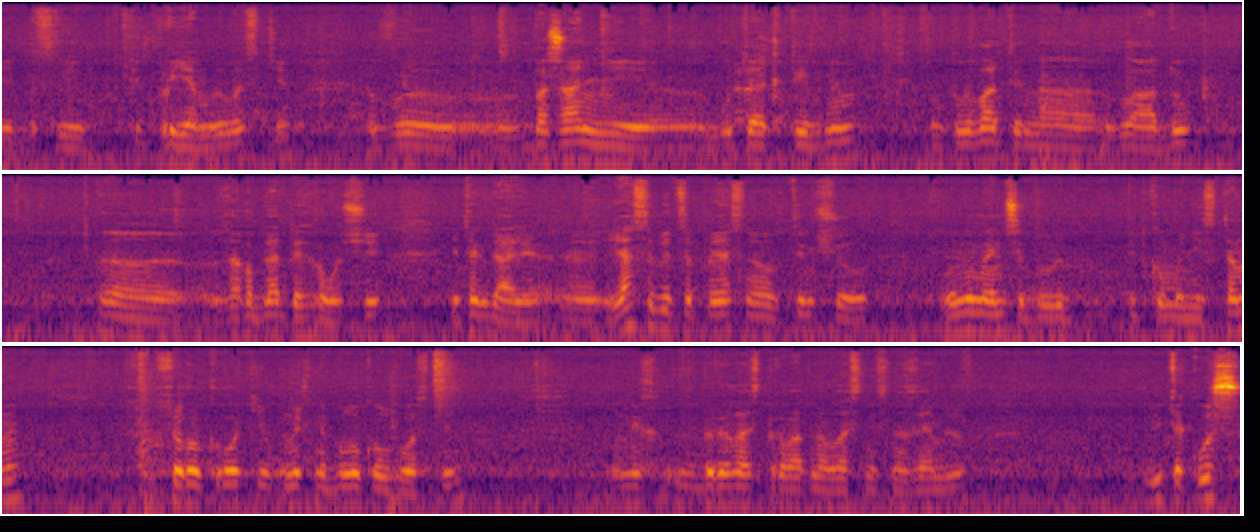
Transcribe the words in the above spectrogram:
якби, своїй підприємливості, в бажанні бути активним, впливати на владу, е, заробляти гроші і так далі. Е, Я собі це пояснював тим, що вони менше були під комуністами 40 років, у них не було колгоспів, у них збереглась приватна власність на землю. І також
